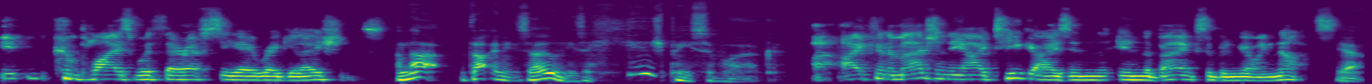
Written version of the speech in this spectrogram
it complies with their FCA regulations. And that that in its own is a huge piece of work. I, I can imagine the IT guys in in the banks have been going nuts. Yeah.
